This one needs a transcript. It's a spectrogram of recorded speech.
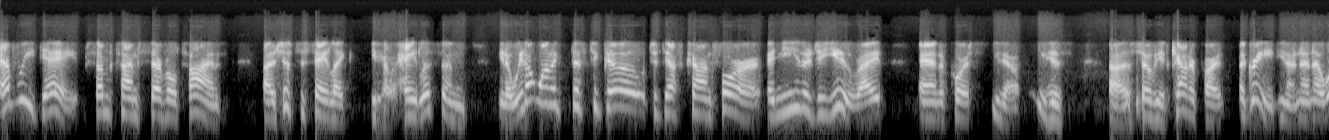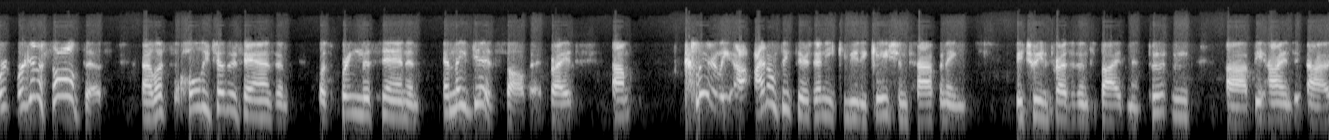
every day, sometimes several times, uh, just to say, like, you know, hey, listen, you know, we don't want this to go to DEFCON 4, and neither do you, right? And of course, you know, his uh, Soviet counterpart agreed. You know, no, no, we're we're going to solve this. Uh, let's hold each other's hands and let's bring this in, and and they did solve it, right? Um, clearly, I don't think there's any communications happening between Presidents Biden and Putin uh, behind uh,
